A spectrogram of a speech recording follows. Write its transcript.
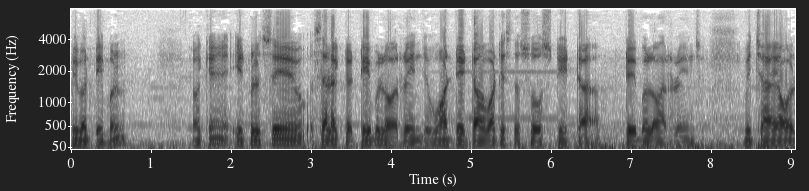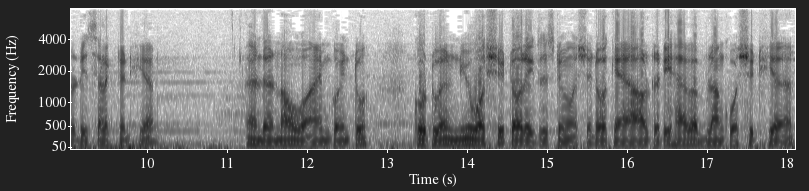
pivot table. Okay it will say select a table or range. What data what is the source data table or range which I already selected here. And uh, now I am going to go to a new worksheet or existing worksheet. Okay I already have a blank worksheet here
